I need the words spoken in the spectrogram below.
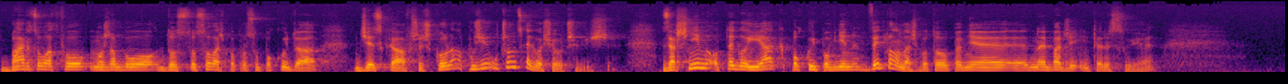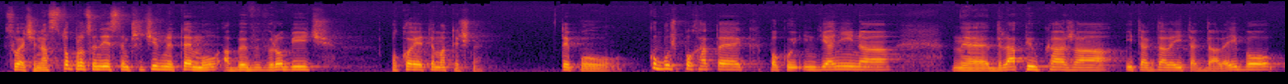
bardzo łatwo można było dostosować po prostu pokój dla dziecka w przedszkolu, a później uczącego się oczywiście. Zacznijmy od tego, jak pokój powinien wyglądać, bo to pewnie e, najbardziej interesuje. Słuchajcie, na 100% jestem przeciwny temu, aby robić pokoje tematyczne. Typu Kubuś Pochatek, pokój Indianina, e, dla piłkarza i tak dalej, i tak dalej, bo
